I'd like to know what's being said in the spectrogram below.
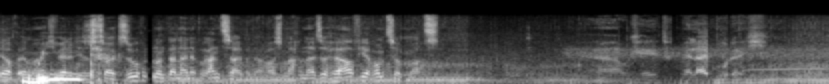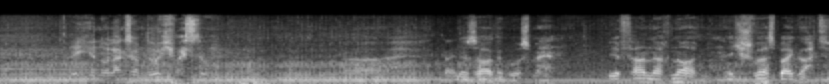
Wie auch immer, ich werde dieses Zeug suchen und dann eine Brandsalbe daraus machen. Also hör auf, hier rumzumotzen. Ja, okay, tut mir leid, Bruder, ich dreh hier nur langsam durch, weißt du? Keine Sorge, Bushman. Wir fahren nach Norden. Ich schwör's bei Gott.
